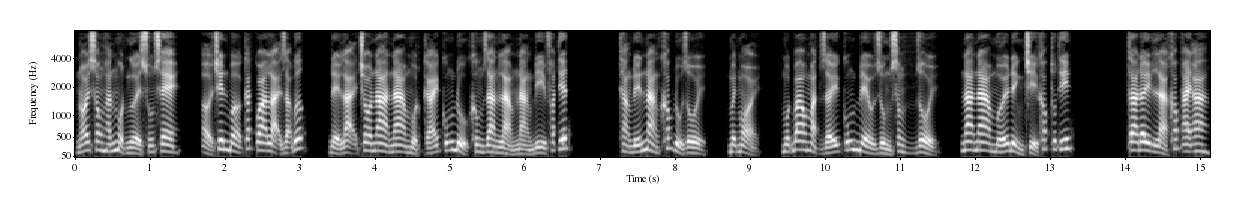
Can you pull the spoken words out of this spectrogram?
Nói xong hắn một người xuống xe, ở trên bờ cắt qua lại dạ bước, để lại cho na na một cái cũng đủ không gian làm nàng đi phát tiết. Thẳng đến nàng khóc đủ rồi, mệt mỏi, một bao mặt giấy cũng đều dùng xong rồi, Nana mới đình chỉ khóc thút thít. Ta đây là khóc ai a? À?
